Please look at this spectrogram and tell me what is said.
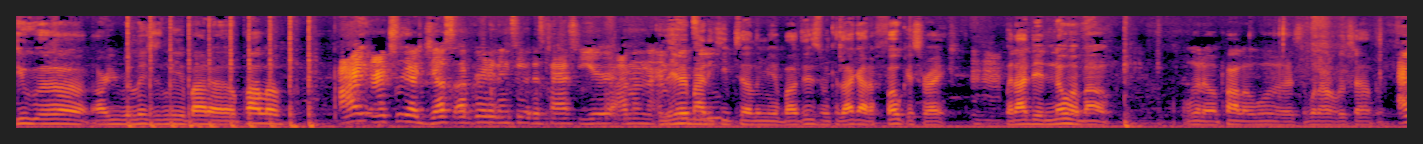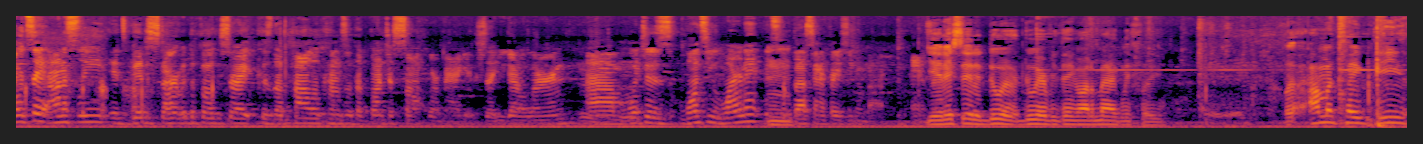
You uh, are you religiously about a Apollo? I actually I just upgraded into it this past year. I'm on the. And MP2. everybody keep telling me about this one because I got a Focusrite, Mhm. but I didn't know about what an Apollo was when I was shopping. I would say honestly, it's good to start with the Focusrite because the Apollo comes with a bunch of software baggage that you got to learn. Um, which is once you learn it, it's the best interface you can buy. Hands Yeah, they said to do it, do everything automatically for you. But I'm gonna take these.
